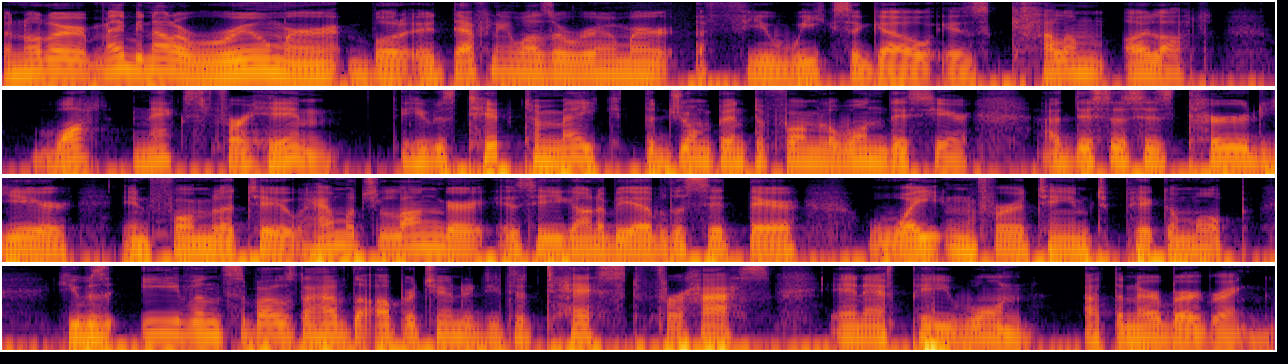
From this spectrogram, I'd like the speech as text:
Another, maybe not a rumor, but it definitely was a rumor a few weeks ago, is Callum Ilott. What next for him? He was tipped to make the jump into Formula One this year. Uh, this is his third year in Formula Two. How much longer is he going to be able to sit there waiting for a team to pick him up? He was even supposed to have the opportunity to test for Haas in FP1 at the Nürburgring.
